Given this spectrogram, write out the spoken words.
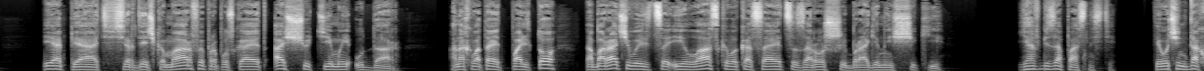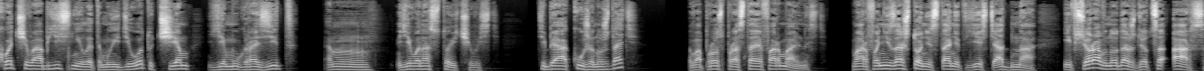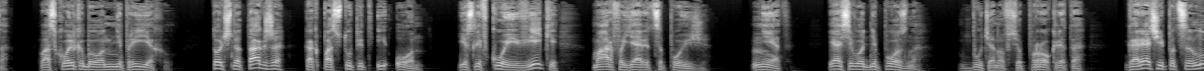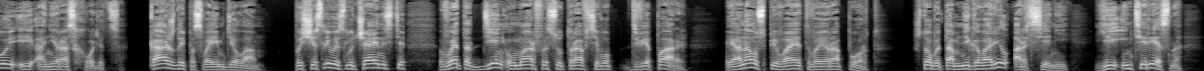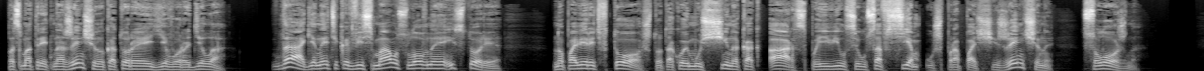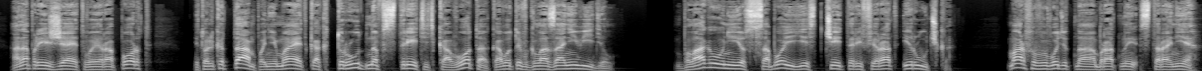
И опять сердечко Марфы пропускает ощутимый удар. Она хватает пальто, оборачивается и ласково касается заросшей Брагиной щеки. «Я в безопасности. Ты очень доходчиво объяснил этому идиоту, чем ему грозит эм, его настойчивость. Тебя к ужину ждать?» Вопрос простая формальность. Марфа ни за что не станет есть одна, и все равно дождется Арса, во сколько бы он ни приехал. Точно так же, как поступит и он, если в кои веки Марфа явится позже. Нет, я сегодня поздно. Будь оно все проклято. Горячий поцелуй, и они расходятся. Каждый по своим делам. По счастливой случайности, в этот день у Марфы с утра всего две пары, и она успевает в аэропорт. Что бы там ни говорил Арсений, ей интересно посмотреть на женщину, которая его родила. Да, генетика весьма условная история, но поверить в то, что такой мужчина, как Арс, появился у совсем уж пропащей женщины, сложно. Она приезжает в аэропорт и только там понимает, как трудно встретить кого-то, кого ты в глаза не видел. Благо у нее с собой есть чей-то реферат и ручка. Марфа выводит на обратной стороне.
